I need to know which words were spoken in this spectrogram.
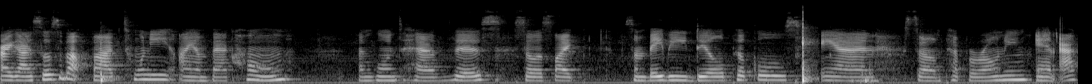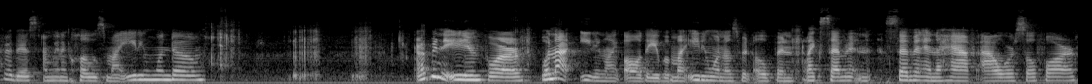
All right guys, so it's about 5.20. I am back home. I'm going to have this. So it's like some baby dill pickles and some pepperoni. And after this, I'm gonna close my eating window. I've been eating for, well not eating like all day, but my eating window's been open like seven, seven and a half hours so far.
